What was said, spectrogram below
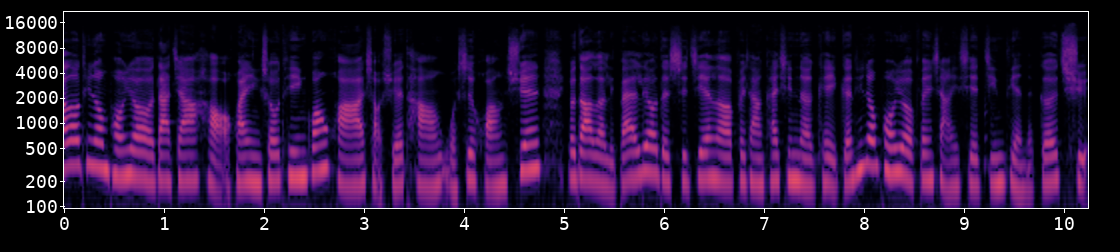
Hello，听众朋友，大家好，欢迎收听光华小学堂，我是黄轩。又到了礼拜六的时间了，非常开心呢，可以跟听众朋友分享一些经典的歌曲。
